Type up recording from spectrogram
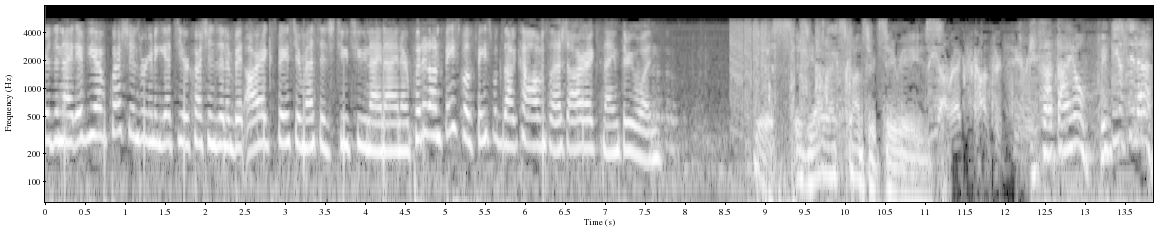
Barog tonight. If you have questions, we're going to get to your questions in a bit. RX space your message 2299 or put it on Facebook, facebook.com slash RX931. This is the RX Concert Series. DRX Concert Series. Pizza tayo. May deal sila.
